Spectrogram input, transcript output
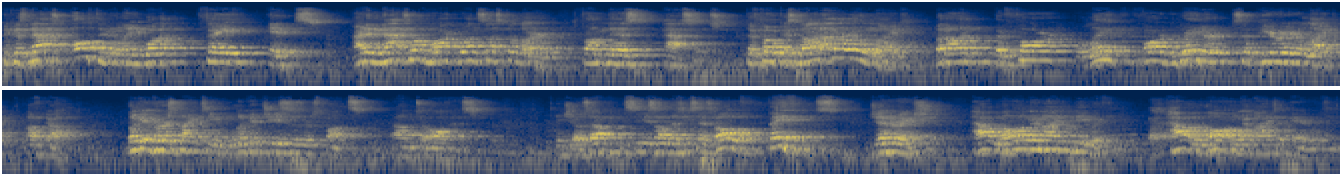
Because that's ultimately what faith is. Right? And that's what Mark wants us to learn from this passage. To focus not on our own light, but on the far, late, far greater, superior light of God. Look at verse 19. Look at Jesus' response um, to all this. He shows up, he sees all this, he says, Oh, faithless generation, how long am I to be with you? How long am I to bear with you?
